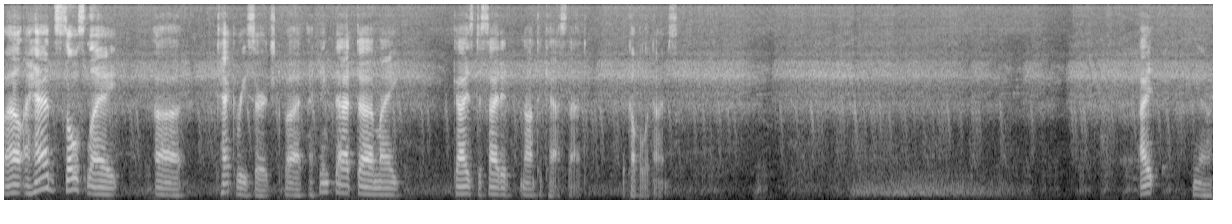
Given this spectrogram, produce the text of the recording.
Well, I had Soul Slay uh, tech researched, but I think that uh, my guys decided not to cast that a couple of times. I, yeah.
